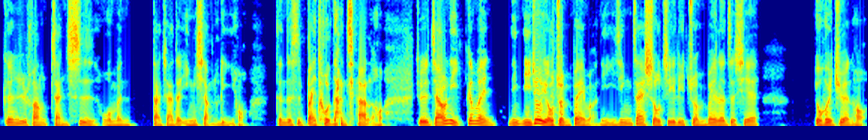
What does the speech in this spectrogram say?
跟日方展示我们大家的影响力哦。真的是拜托大家了哦，就是假如你根本你你就有准备嘛，你已经在手机里准备了这些优惠券哈，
